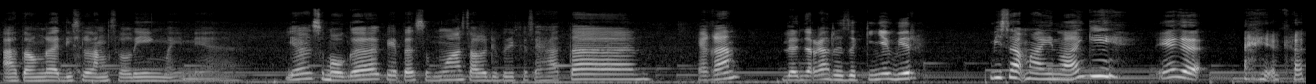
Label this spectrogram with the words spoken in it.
atau enggak diselang-seling mainnya. Ya semoga kita semua selalu diberi kesehatan. Ya kan? Dilancarkan rezekinya biar bisa main lagi. Ya enggak? Ya kan?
